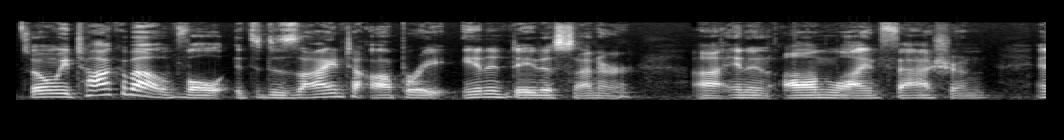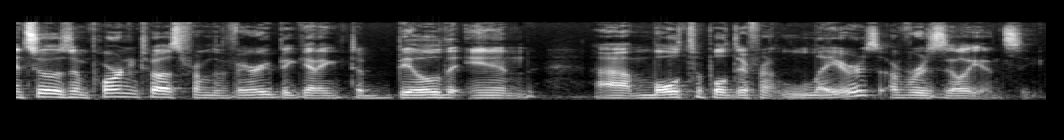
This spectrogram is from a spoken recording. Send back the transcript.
So when we talk about Vault, it's designed to operate in a data center uh, in an online fashion. And so it was important to us from the very beginning to build in uh, multiple different layers of resiliency.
